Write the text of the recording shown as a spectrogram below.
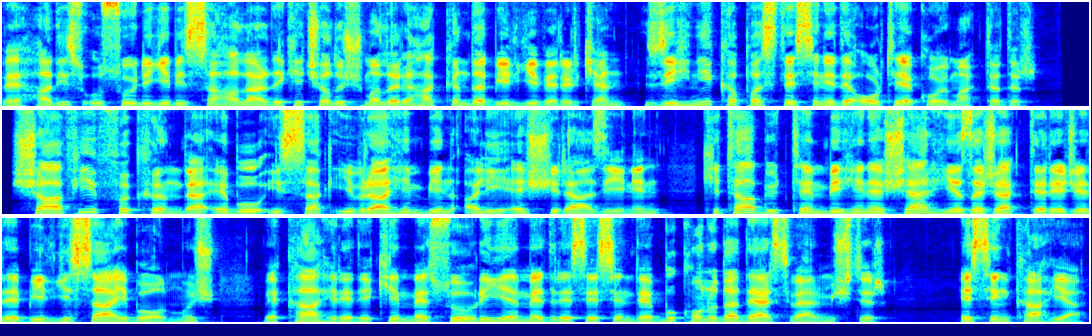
ve hadis usulü gibi sahalardaki çalışmaları hakkında bilgi verirken, zihni kapasitesini de ortaya koymaktadır. Şafii fıkhında Ebu İshak İbrahim bin Ali Eşşirazi'nin Kitab-ü Tembihine şerh yazacak derecede bilgi sahibi olmuş ve Kahire'deki Mesuriye Medresesi'nde bu konuda ders vermiştir. Esin Kahya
